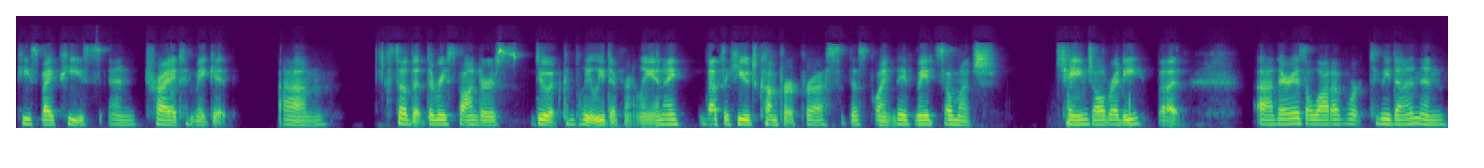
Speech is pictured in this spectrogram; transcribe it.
piece by piece and try to make it um, so that the responders do it completely differently. And I that's a huge comfort for us at this point. They've made so much change already, but uh, there is a lot of work to be done, and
